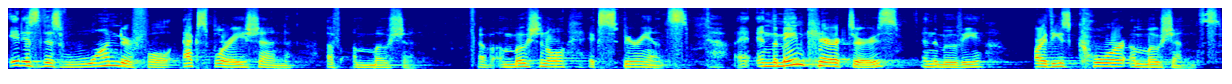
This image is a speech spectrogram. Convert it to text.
It is this wonderful exploration of emotion, of emotional experience. And the main characters in the movie are these core emotions,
